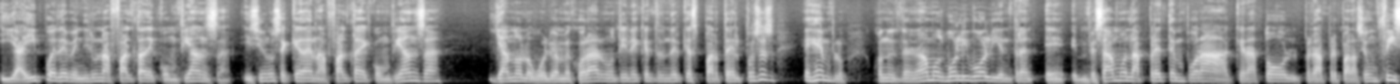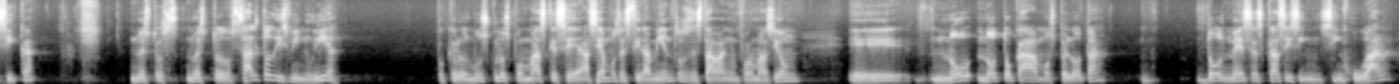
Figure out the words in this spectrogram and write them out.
Y ahí puede venir una falta de confianza. Y si uno se queda en la falta de confianza, ya no lo vuelve a mejorar. Uno tiene que entender que es parte del proceso. Ejemplo, cuando entrenábamos voleibol y eh, empezábamos la pretemporada, que era toda la preparación física, nuestro, nuestro salto disminuía. Porque los músculos, por más que hacíamos estiramientos, estaban en formación. eh, no, no tocábamos pelota, dos meses casi sin, sin jugar,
